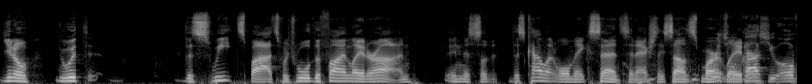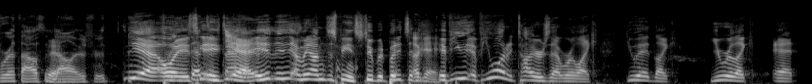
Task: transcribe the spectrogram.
you know, with the sweet spots, which we'll define later on in this, so that this comment will make sense and actually sound smart Which will later. cost you over a thousand dollars for. Yeah, oh, Three it's, it's yeah. It, I mean, I'm just being stupid, but it's Okay. If you if you wanted tires that were like you had like you were like at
